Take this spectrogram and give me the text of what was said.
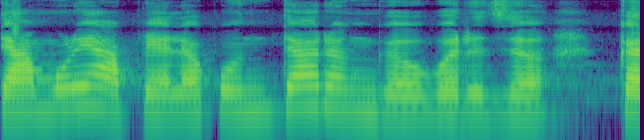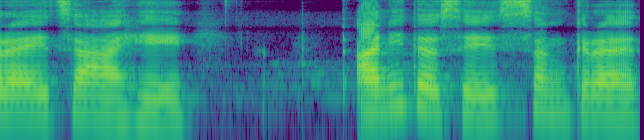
त्यामुळे आपल्याला कोणत्या रंग वर्ज करायचा आहे? आणि तसेच संक्रांत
